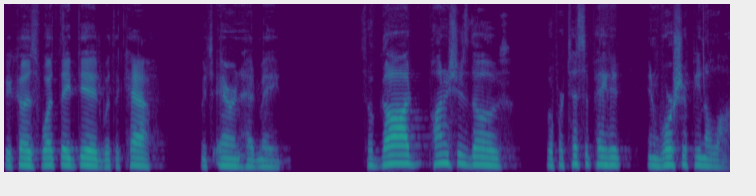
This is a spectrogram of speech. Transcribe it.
because what they did with the calf which Aaron had made. So God punishes those who participated in worshiping a lie.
